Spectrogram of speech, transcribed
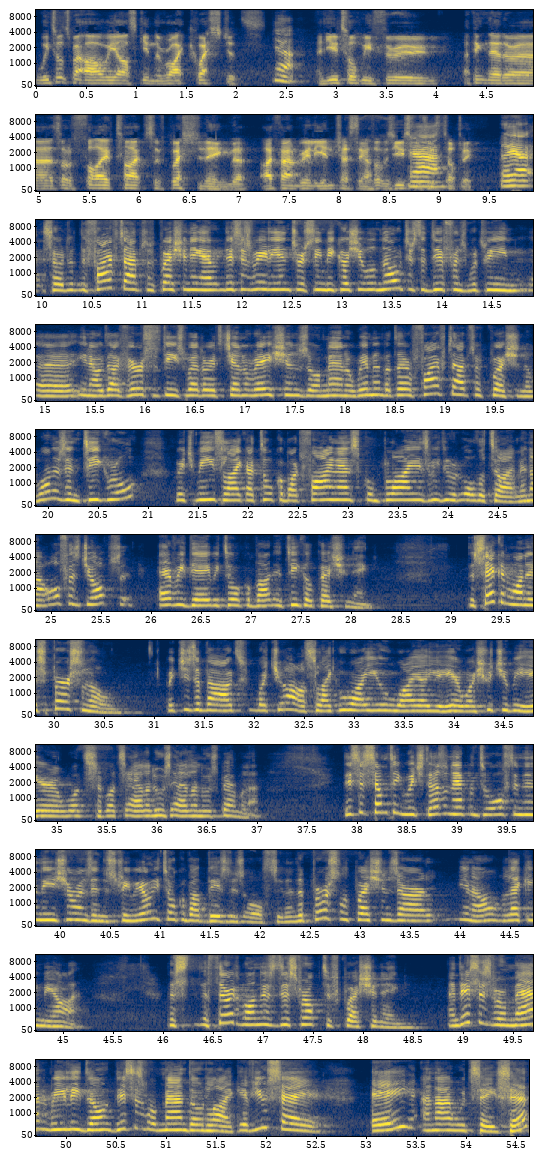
We talked about are we asking the right questions? Yeah. And you talked me through, I think there are sort of five types of questioning that I found really interesting. I thought was useful Yeah. to this topic. Yeah, so the, the, five types of questioning, and this is really interesting because you will notice the difference between, uh, you know, diversities, whether it's generations or men or women, but there are five types of questioning. One is integral, which means like I talk about finance, compliance, we do it all the time. In our office jobs, every day we talk about ethical questioning. The second one is personal, which is about what you ask, like who are you, why are you here, why should you be here, what's, what's Alan, who's Alan, who's Pamela. This is something which doesn't happen too often in the insurance industry. We only talk about business often, and the personal questions are, you know, lacking behind. The, the third one is disruptive questioning. And this is where men really don't, this is what men don't like. If you say A and I would say Z,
